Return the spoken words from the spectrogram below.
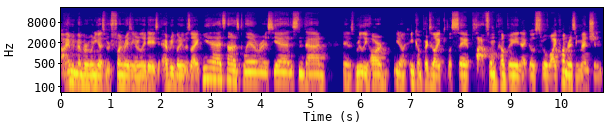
I remember when you guys were fundraising early days, everybody was like, yeah, it's not as glamorous. Yeah, this and that. And it was really hard, you know, in compared to like, let's say a platform company that goes through a Y Combinator, as you mentioned.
